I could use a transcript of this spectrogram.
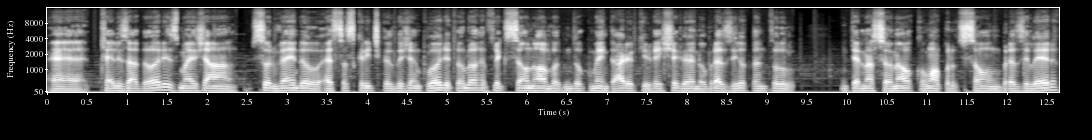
é, realizadores, mas já absorvendo essas críticas do Jean-Claude, toda uma reflexão nova do documentário que vem chegando ao Brasil, tanto internacional como a produção brasileira,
